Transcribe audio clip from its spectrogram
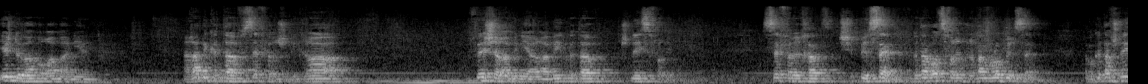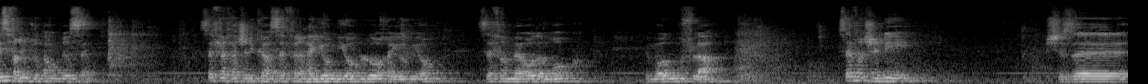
יש דבר נורא מעניין. הרבי כתב ספר שנקרא, לפני שהרבי נהיה הרבי, כתב שני ספרים. ספר אחד שפרסם, כתב עוד ספרים שאותם הוא לא פרסם, אבל כתב שני ספרים שאותם הוא פרסם. ספר אחד שנקרא ספר היום-יום, לוח היום-יום, ספר מאוד עמוק ומאוד מופלא. ספר שני, שזה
